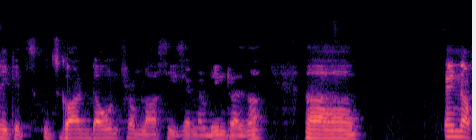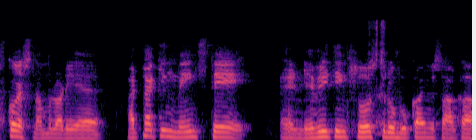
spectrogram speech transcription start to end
like it's it's gone down from last season அப்படின்றது தான் அண்ட் அஃப்கோர்ஸ் நம்மளுடைய attacking mainstay and everything flows through Bukayo Saka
